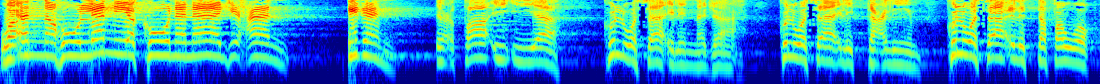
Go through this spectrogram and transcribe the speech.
وأنه لن يكون ناجحا. اذا إعطائي إياه كل وسائل النجاح كل وسائل التعليم كل وسائل التفوق.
